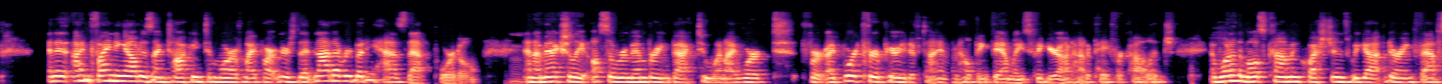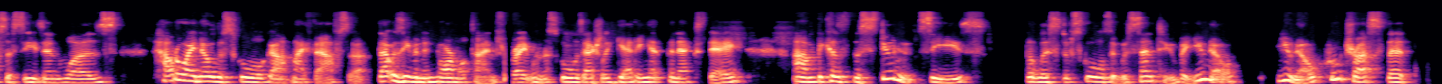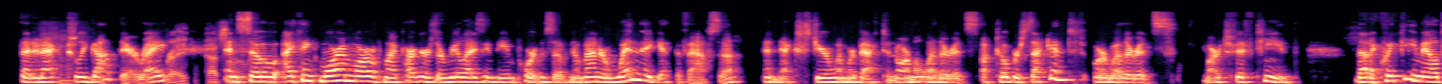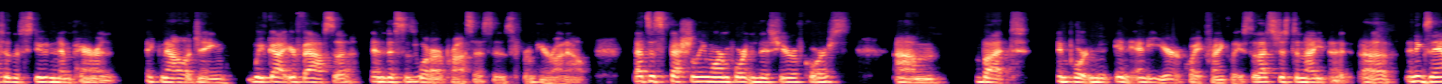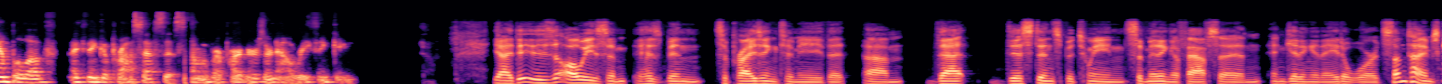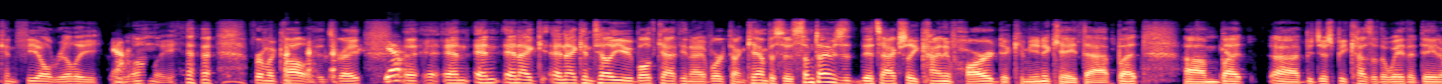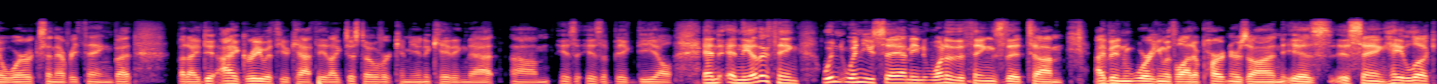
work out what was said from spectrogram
and I'm finding out as I'm talking to more of my partners that not everybody has that portal. Mm. And I'm actually also remembering back to when I worked for I've worked for a period of time helping families figure out how to pay for college. And one of the most common questions we got during FAFSA season was how do I know the school got my FAFSA? That was even in normal times, right? When the school was actually getting it the next day. Um, because the student sees the list of schools it was sent to, but you know, you know who trusts that that it actually got there, right? Right. Absolutely. And so I think more and more of my partners are realizing the importance of no matter when they get the FAFSA and next year when we're back to normal, whether it's October 2nd or whether it's March 15th, that a quick email to the student and parent acknowledging we've got your FAFSA and this is what our process is from here on out. That's especially more important this year, of course. Um, but important in any year, quite frankly. So that's just an uh, an example of, I think, a process that some of our partners are now rethinking. Yeah, it is always um, has been surprising to me that um, that distance between submitting a FAFSA and, and getting an aid award sometimes can feel really yeah. lonely from a college, right? yeah. And and and I and I can tell you, both Kathy and I have worked on campuses. Sometimes it's actually kind of hard to communicate that, but um, yeah. but uh, just because of the way the data works and everything. But but I do I agree with you, Kathy. Like just over communicating that um, is is a big deal. And and the other thing when when you say, I mean, one of the things that um, I've been working with a lot of partners on is is saying, hey, look,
